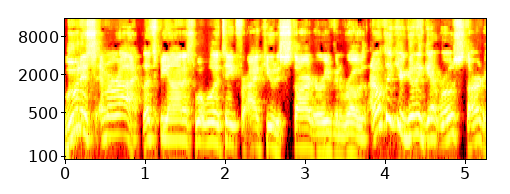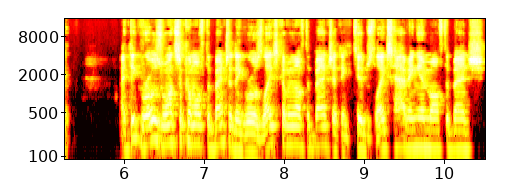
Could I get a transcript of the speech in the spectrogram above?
Lunas Emirat, let's be honest. What will it take for IQ to start or even Rose? I don't think you're going to get Rose starting. I think Rose wants to come off the bench. I think Rose likes coming off the bench. I think Thibs likes having him off the bench.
